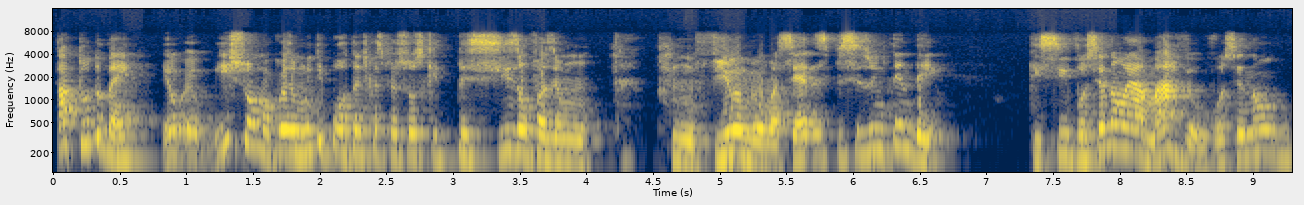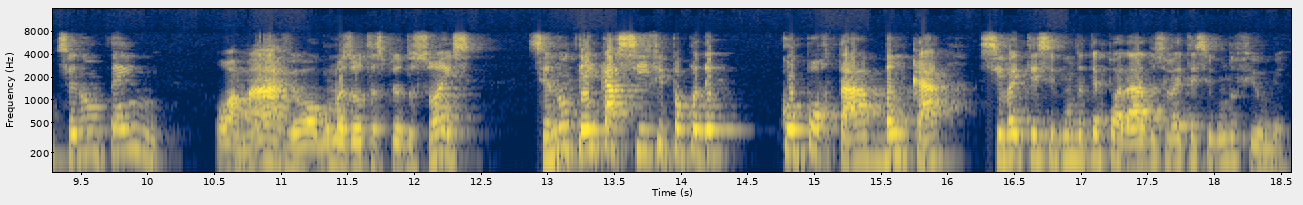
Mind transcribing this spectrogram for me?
Tá tudo bem. Eu, eu, isso é uma coisa muito importante que as pessoas que precisam fazer um, um filme, uma série, eles precisam entender. Que se você não é a Marvel, você não, você não tem, ou a Marvel, ou algumas outras produções, você não tem cacife para poder comportar, bancar se vai ter segunda temporada ou se vai ter segundo filme.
